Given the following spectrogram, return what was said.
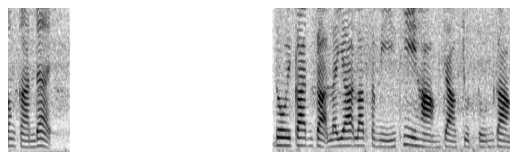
ต้องการได้ โดยการกะระยะรัศมีที่ห่างจากจุดศูนย์กลาง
